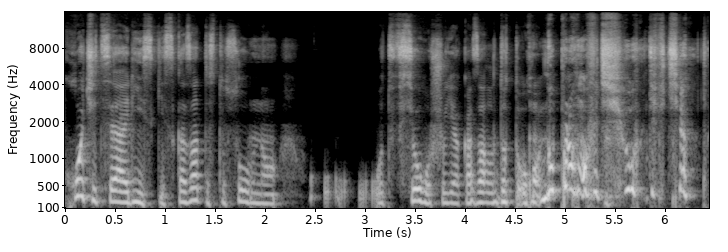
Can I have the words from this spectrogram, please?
хочеться різкість сказати стосовно от всього, що я казала до того. Ну, промовчу, дівчата.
